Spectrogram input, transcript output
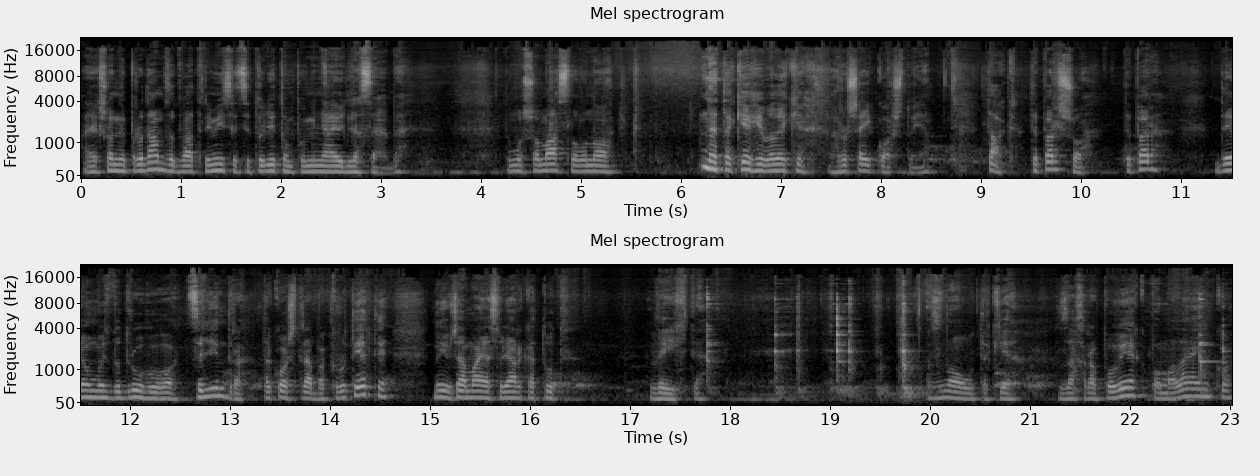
А якщо не продам за 2-3 місяці, то літом поміняю для себе. Тому що масло воно не таких і великих грошей коштує. Так, тепер що? Тепер дивимось до другого циліндра. Також треба крутити. Ну і вже має солярка тут вийти. Знову таки захраповик, помаленько.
